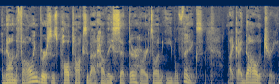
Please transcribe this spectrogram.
And now in the following verses, Paul talks about how they set their hearts on evil things, like idolatry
